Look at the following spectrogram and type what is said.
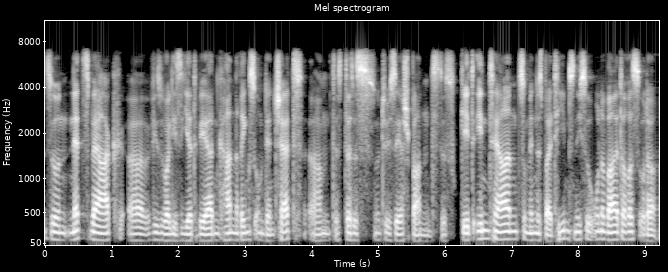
so ein Netzwerk äh, visualisiert werden kann rings um den Chat. Ähm, das, das ist natürlich sehr spannend. Das geht intern, zumindest bei Teams, nicht so ohne weiteres oder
